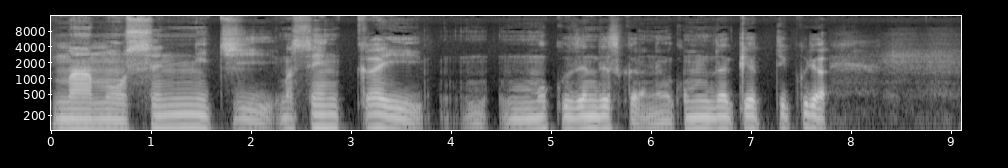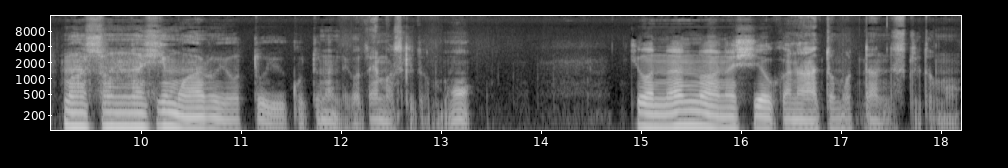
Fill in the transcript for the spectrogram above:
まあもう1000日まあ1000回目前ですからね。こんだけやってくりゃまあそんな日もあるよということなんでございますけども。今日は何の話しようかなと思ったんですけども。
